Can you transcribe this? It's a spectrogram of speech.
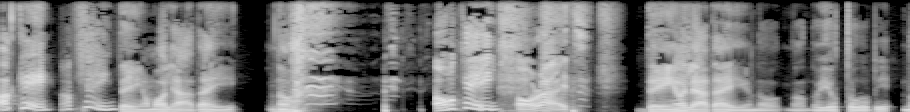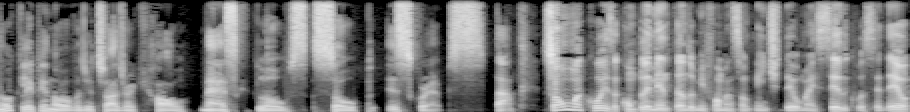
Ok. Ok. Deem uma olhada aí no Ok. Alright. Deem olhada aí no, no, no YouTube, no clipe novo de Chodrick Hall, Mask, Gloves, Soap Scrubs. Só uma coisa, complementando uma informação que a gente deu mais cedo, que você deu,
